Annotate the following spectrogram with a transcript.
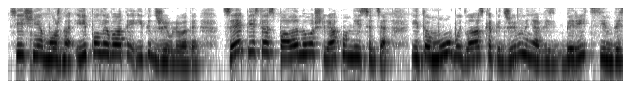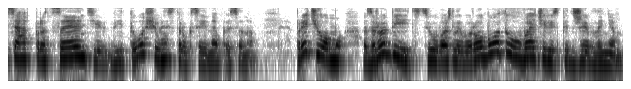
січня можна і поливати, і підживлювати. Це після спаленого шляху місяця. І тому, будь ласка, підживлення беріть 70% від того, що в інструкції написано. Причому зробіть цю важливу роботу увечері з підживленням.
